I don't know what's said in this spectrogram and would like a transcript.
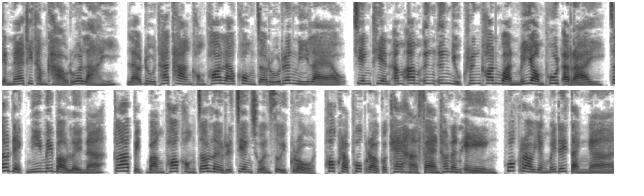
กันแน่ที่ทำข่าวรั่วไหล แล้วดูท่าทางของพ่อแล้วคงจะรู้เรื่องนี้แล้ว เจียงเทียนอ้ำอ้ำอึ้งอึ้งอยู่ครึ่งค่อนวันไม่ยอมพูดอะไร เจ้าเด็กนี่ไม่เบาเลยนะ กล้าปิดบังพ่อของเจ้าเลยหรือเจียงฉวนสุยโกรธ พ่อครับพวกเราก็แค่หาแฟนเท่านั้นเอง พวกเรายังไม่ได้แต่งงาน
